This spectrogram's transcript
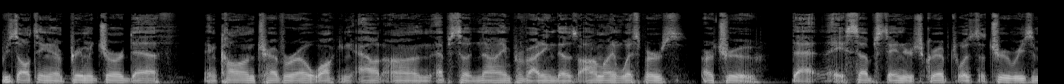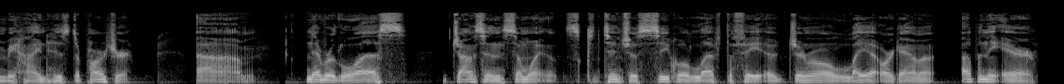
resulting in a premature death, and Colin Trevorrow walking out on episode 9, providing those online whispers are true, that a substandard script was the true reason behind his departure. Um, nevertheless, Johnson's somewhat contentious sequel left the fate of General Leia Organa up in the air.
